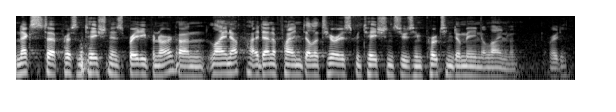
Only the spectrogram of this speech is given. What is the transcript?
Next uh, presentation is Brady Bernard on lineup, identifying deleterious mutations using protein domain alignment. Brady?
